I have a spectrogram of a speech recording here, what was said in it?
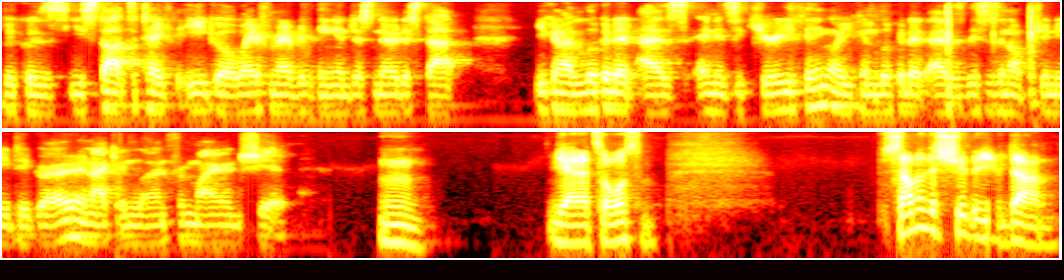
because you start to take the ego away from everything and just notice that you can either look at it as an insecurity thing or you can look at it as this is an opportunity to grow and I can learn from my own shit. Mm. Yeah, that's awesome. Some of the shit that you've done,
